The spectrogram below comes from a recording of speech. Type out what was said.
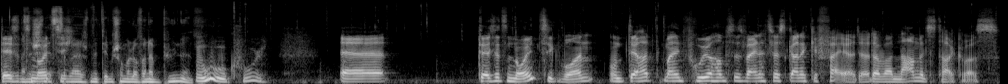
Der ist jetzt 90. war mit dem schon mal auf einer Bühne. Uh, cool. Äh, der ist jetzt 90 geworden und der hat gemeint, früher haben sie das Weihnachtsfest gar nicht gefeiert. Ja, da war Namenstag was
